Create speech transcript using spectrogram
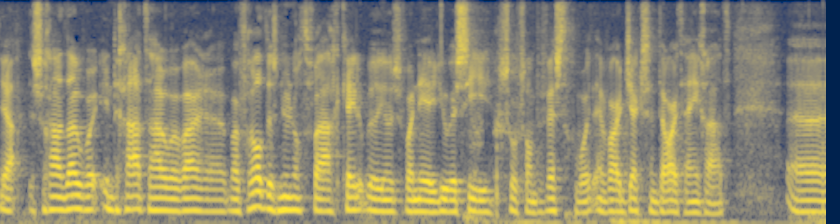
Ja, dus we gaan het ook in de gaten houden. Waar, uh, maar vooral dus nu nog de vraag, Caleb Williams, wanneer USC soort van bevestigd wordt en waar Jackson Dart heen gaat. Uh,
